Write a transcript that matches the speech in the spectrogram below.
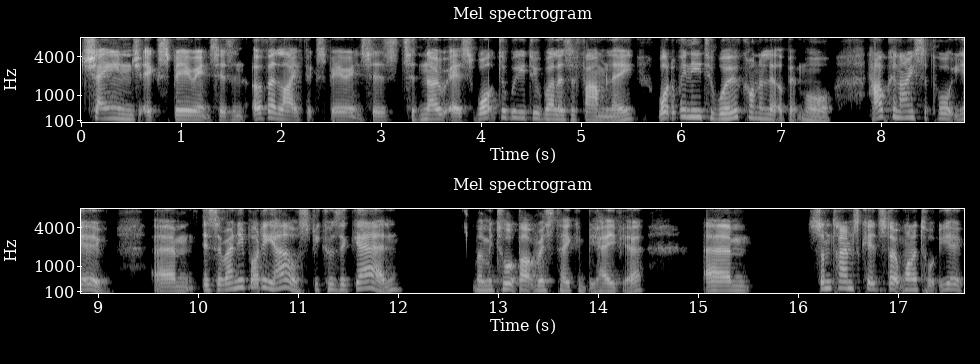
change experiences and other life experiences to notice what do we do well as a family? What do we need to work on a little bit more? How can I support you? Um, is there anybody else? Because again, when we talk about risk taking behavior, um, sometimes kids don't want to talk to you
